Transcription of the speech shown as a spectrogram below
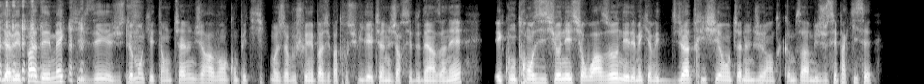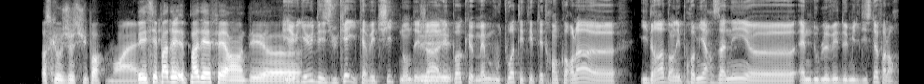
Il y avait pas des mecs qui faisaient justement qui étaient en challenger avant en compétitif. Moi, j'avoue, je connais pas, j'ai pas trop suivi les challengers ces deux dernières années et qu'on transitionnait sur Warzone et les mecs avaient déjà triché en challenger, un truc comme ça. Mais je sais pas qui c'est parce que je suis pas. Ouais, Mais c'est pas des pas des FR, hein, des. euh, Il y, a eu, il y a eu des UK qui avaient cheat, non, déjà à l'époque, même où toi, t'étais peut-être encore là, euh, Hydra, dans les premières années euh, MW 2019. Alors,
